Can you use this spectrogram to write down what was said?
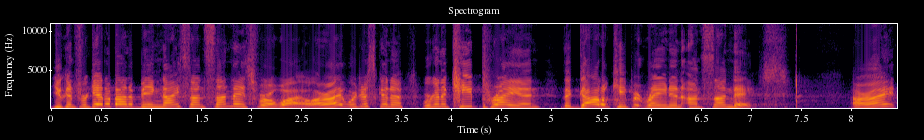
you can forget about it being nice on Sundays for a while, all right? We're just gonna, we're gonna keep praying that God will keep it raining on Sundays, all right?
